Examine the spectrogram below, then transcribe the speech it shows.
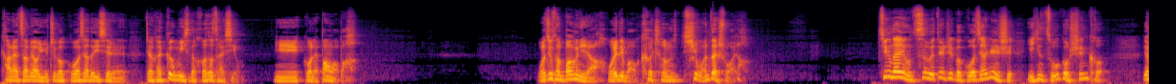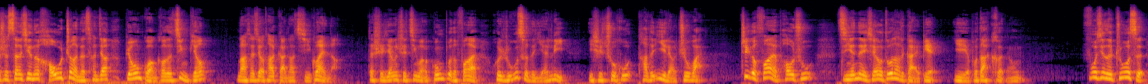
看来咱们要与这个国家的一些人展开更密切的合作才行。你过来帮我吧。我就算帮你啊，我也得把课程修完再说呀。金南勇自卫对这个国家认识已经足够深刻，要是三星能毫无障碍的参加标广告的竞标，那才叫他感到奇怪呢。但是央视今晚公布的方案会如此的严厉，已是出乎他的意料之外。这个方案抛出，几年内想有多大的改变也不大可能。附近的桌子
